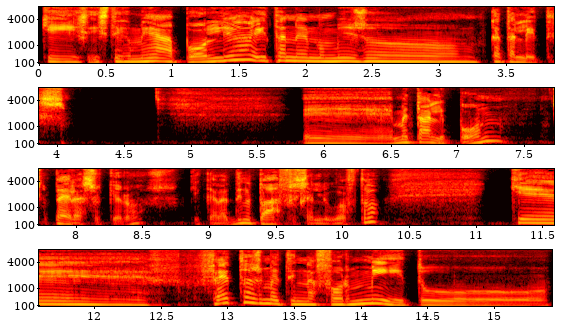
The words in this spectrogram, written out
και η, η στιγμιαία απώλεια ήταν νομίζω καταλήτης. Ε, μετά λοιπόν πέρασε ο καιρός και η καραντίνα το άφησα λίγο αυτό και φέτος με την αφορμή του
